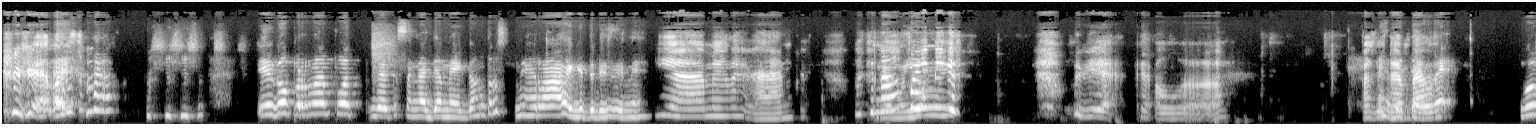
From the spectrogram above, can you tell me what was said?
kayak langsung Iya gue pernah pot nggak kesengaja megang terus merah gitu di sini. Iya merah kan. Lah kenapa ini? Iya ya Allah. Pas eh, ditempel. gue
